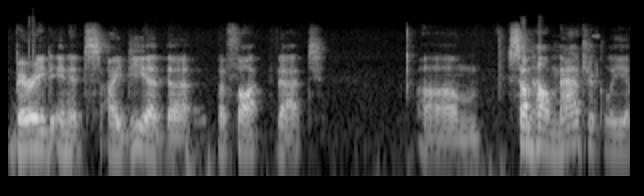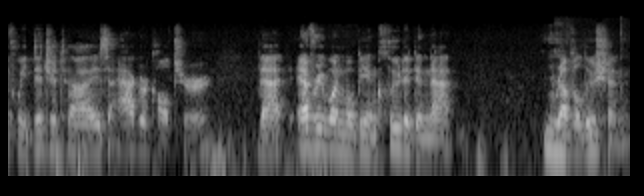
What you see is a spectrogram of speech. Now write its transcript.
buried in its idea the the thought that um, somehow magically, if we digitize agriculture, that everyone will be included in that revolution.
